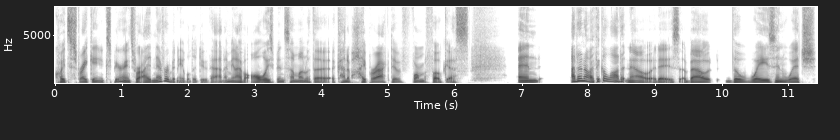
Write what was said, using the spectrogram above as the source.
quite striking experience where I had never been able to do that. I mean, I've always been someone with a, a kind of hyperactive form of focus, and I don't know. I think a lot nowadays about the ways in which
